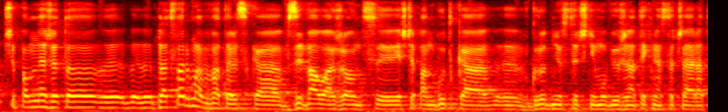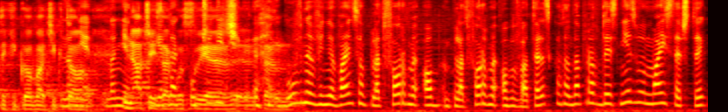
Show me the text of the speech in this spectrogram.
przypomnę, że to y, y, Platforma Obywatelska wzywała rząd, y, jeszcze pan Budka w grudniu, styczniu mówił, że natychmiast to trzeba ratyfikować i kto No nie, no nie. inaczej Jednak zagłosuje. uczynić ten... głównym winowajcą Platformy, ob, Platformę Obywatelską to naprawdę jest niezły majstersztyk,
